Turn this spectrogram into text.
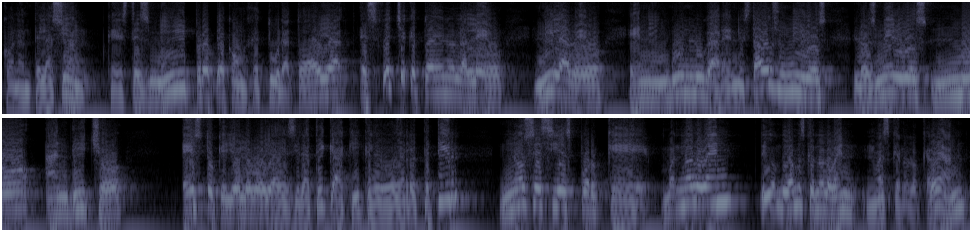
con antelación, que esta es mi propia conjetura. Todavía es fecha que todavía no la leo ni la veo en ningún lugar. En Estados Unidos los medios no han dicho esto que yo le voy a decir a ti, que aquí que le voy a repetir. No sé si es porque no lo ven, digamos que no lo ven, no es que no lo crean,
